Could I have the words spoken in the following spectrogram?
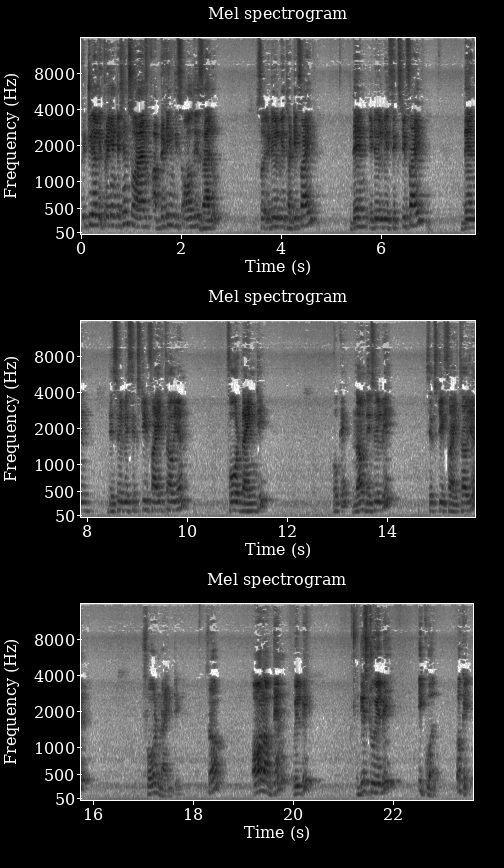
pictorial representation. So I am updating this all these value. So it will be 35, then it will be 65, then this will be 65,490 okay now this will be 65,490 so all of them will be these two will be equal. Okay.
